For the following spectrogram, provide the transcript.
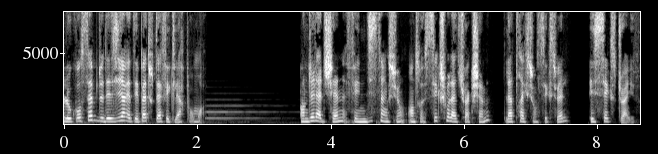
Le concept de désir n'était pas tout à fait clair pour moi. Angela Chen fait une distinction entre sexual attraction, l'attraction sexuelle, et sex drive.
